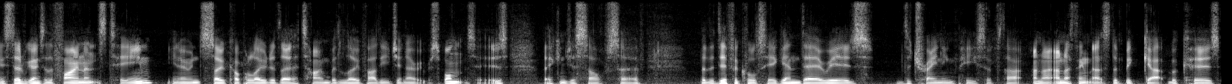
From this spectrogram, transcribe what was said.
instead of going to the finance team, you know, and soak up a load of their time with low value generic responses, they can just self serve. But the difficulty again there is the training piece of that, and I, and I think that's the big gap because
